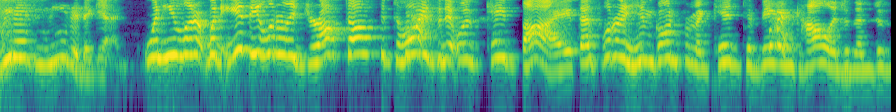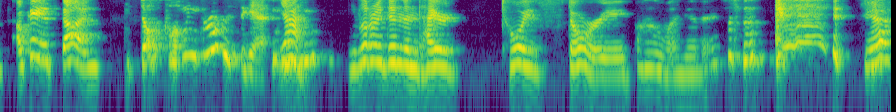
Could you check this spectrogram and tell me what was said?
We didn't need it again. when he literally when Andy literally dropped off the toys Yeah. and it was okay bye, that's literally him going from a kid to being in college and then just okay, it's done. Don't put me through this again. Yeah. He literally did an entire toys story. oh my goodness. yeah.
